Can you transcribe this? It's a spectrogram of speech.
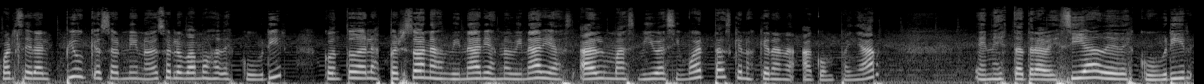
¿Cuál será el piuque osornino? Eso lo vamos a descubrir con todas las personas binarias, no binarias, almas vivas y muertas que nos quieran acompañar en esta travesía de descubrir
